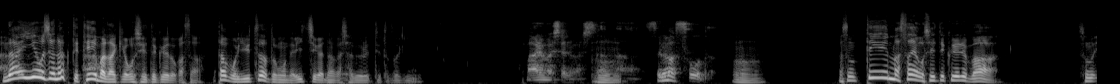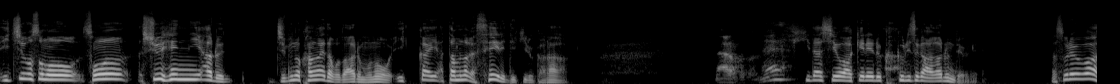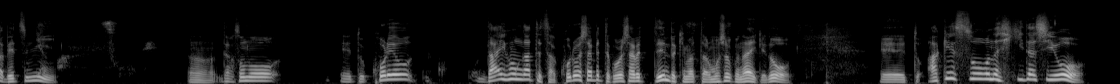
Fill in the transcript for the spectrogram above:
内容じゃなくてテーマだけ教えてくれとかさ多分言ってたと思うんだよイッチがなんか喋るって言った時にありました、ありました。うんそれはそうだ。うんそのテーマさえ教えてくれればその一応そのその周辺にある自分の考えたことあるものを一回頭の中で整理できるからなるほどね。引き出しを開けれる確率が上がるんだよねそれは別にそうね。うん、だからその、えっ、と、これを、台本があってさ、これを喋って、これを喋って、全部決まったら面白くないけど、えっ、と、開けそうな引き出しを、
